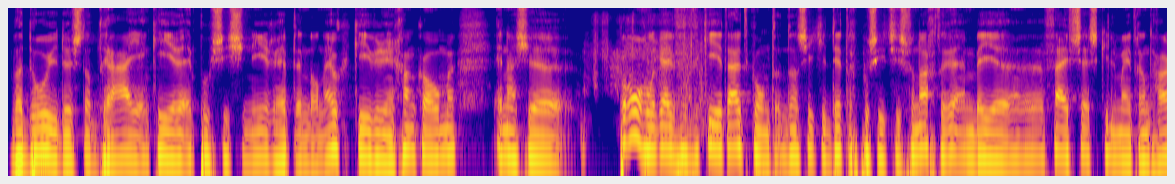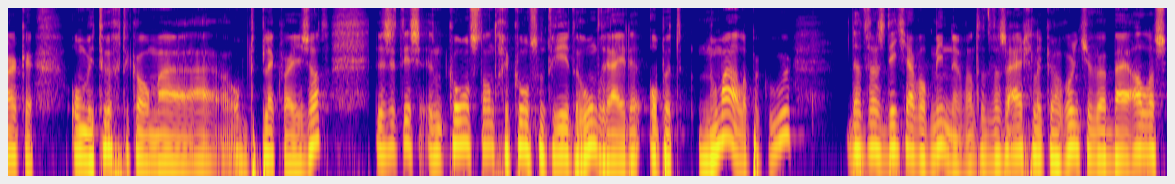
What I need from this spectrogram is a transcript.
Waardoor je dus dat draaien en keren en positioneren hebt en dan elke keer weer in gang komen. En als je per ongeluk even verkeerd uitkomt, dan zit je 30 posities van achteren en ben je uh, 5, 6 kilometer aan het harken om weer terug te komen uh, op de plek waar je zat. Dus het is een constant geconcentreerd rondrijden op het normale parcours. Dat was dit jaar wat minder, want het was eigenlijk een rondje waarbij alles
